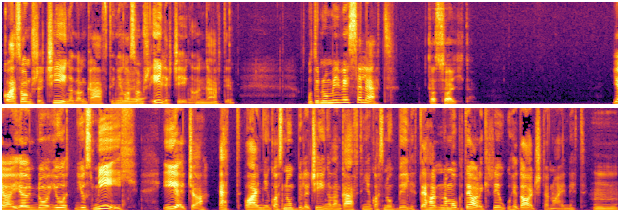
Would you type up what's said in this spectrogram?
Kun se on se chingadan käftin ja kun se on se ilja chingadan käftin. Mutta no mi vissa läht. Tas saihta. Ja, ja no, just, just mich iäja, että aina niin kuin snubbilla chingadan käftin ja snubbilla. Tehän nämä te olikin riuku ja taajista nainit. Mm.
